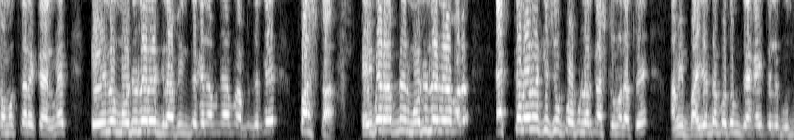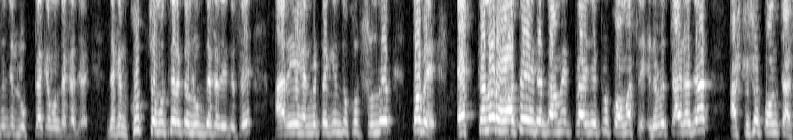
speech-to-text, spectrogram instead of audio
চমৎকার একটা হেলমেট এই হলো মডিউলারের গ্রাফিক্স দেখেন আপনি আপনাদেরকে পাঁচটা। এইবার আপনার মডিউলারের আবার এক কালারের কিছু পপুলার কাস্টমার আছে। আমি বাইজারটা প্রথম দেখাই, তাহলে বুঝবেন যে লুকটা কেমন দেখা যায়। দেখেন, খুব চমৎকার একটা লুক দেখা যাইতেছে। আর এই হেলমেটটা কিন্তু খুব সুন্দর। তবে এক কালার হওয়াতে এটার দামের প্রাইস একটু কম আছে। এটা হলো চার হাজার আটশোশো পঞ্চাশ।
